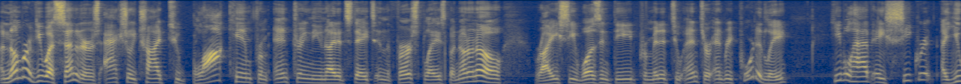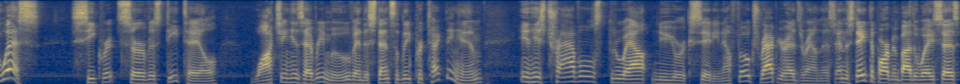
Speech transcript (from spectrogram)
A number of U.S. senators actually tried to block him from entering the United States in the first place, but no, no, no. Raisi was indeed permitted to enter, and reportedly, he will have a secret, a U.S. Secret Service detail watching his every move and ostensibly protecting him in his travels throughout New York City. Now, folks, wrap your heads around this. And the State Department, by the way, says,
